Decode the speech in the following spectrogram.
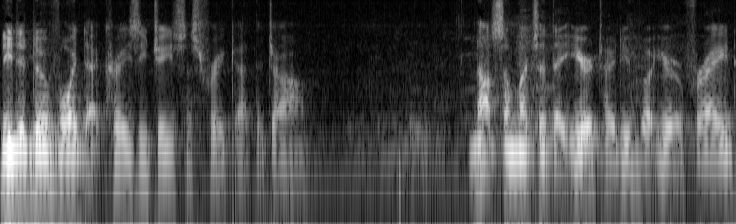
needed to avoid that crazy Jesus freak at the job. Not so much that they irritate you, but you're afraid.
